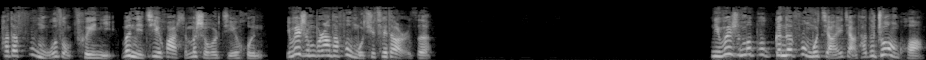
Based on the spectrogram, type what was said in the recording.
他的父母总催你，问你计划什么时候结婚，你为什么不让他父母去催他儿子？你为什么不跟他父母讲一讲他的状况？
